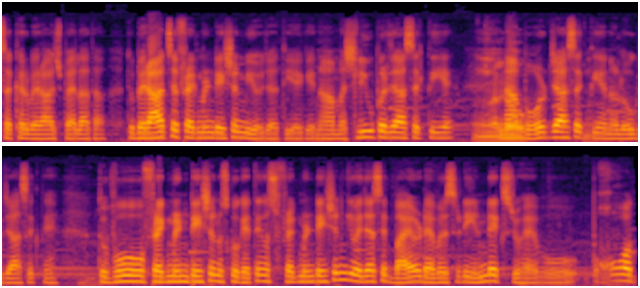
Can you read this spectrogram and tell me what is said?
سکھر بیراج پہلا تھا تو بیراج سے فریگمنٹیشن بھی ہو جاتی ہے کہ نہ مچھلی اوپر جا سکتی ہے نہ بوٹ جا سکتی ہے نہ لوگ جا سکتے ہیں۔ تو وہ فریگمنٹیشن اس کو کہتے ہیں اس فریگمنٹیشن کی وجہ سے بایو ڈائیورسٹی انڈیکس جو ہے وہ بہت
